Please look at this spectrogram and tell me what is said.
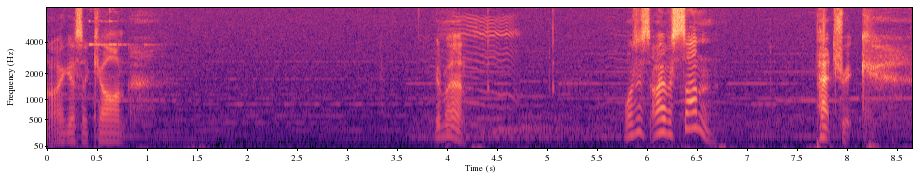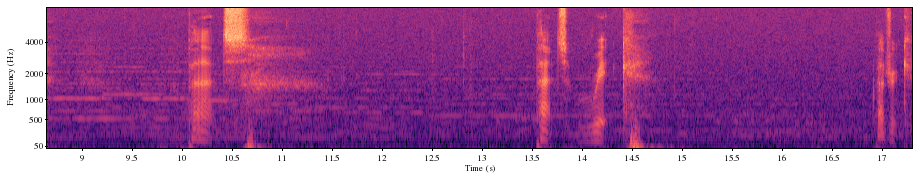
oh, I guess I can't. Good man. What's this? I have a son! Patrick. Pat. Pat Rick. Patrick.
